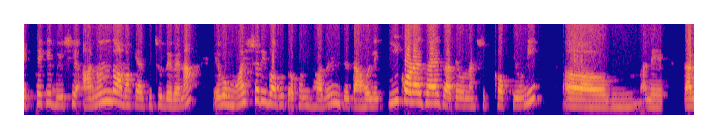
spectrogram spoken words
এর থেকে বেশি আনন্দ আমাকে আর কিছু দেবে না। এবং মহেশ্বরী বাবু তখন ভাবেন যে, তাহলে কি করা যায় যাতে ওনার শিক্ষককে উনি মানে তার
